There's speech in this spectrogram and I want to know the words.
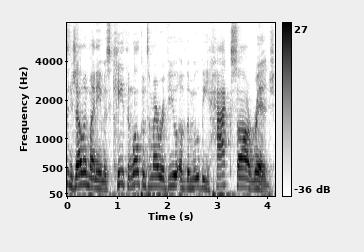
and gentlemen, my name is Keith, and welcome to my review of the movie Hacksaw Ridge,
